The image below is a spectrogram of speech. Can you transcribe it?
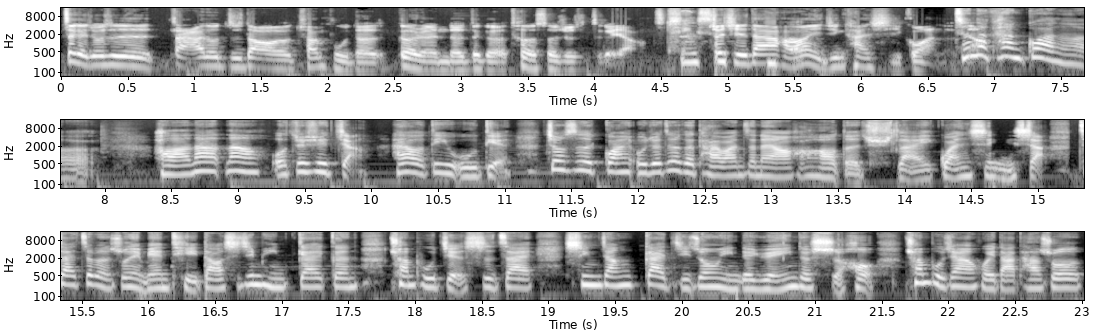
这个就是大家都知道，川普的个人的这个特色就是这个样子。所以其实大家好像已经看习惯了，真的看惯了。好了，那那我继续讲。还有第五点，就是关，我觉得这个台湾真的要好好的去来关心一下。在这本书里面提到，习近平该跟川普解释在新疆盖集中营的原因的时候，川普这样回答他说：“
